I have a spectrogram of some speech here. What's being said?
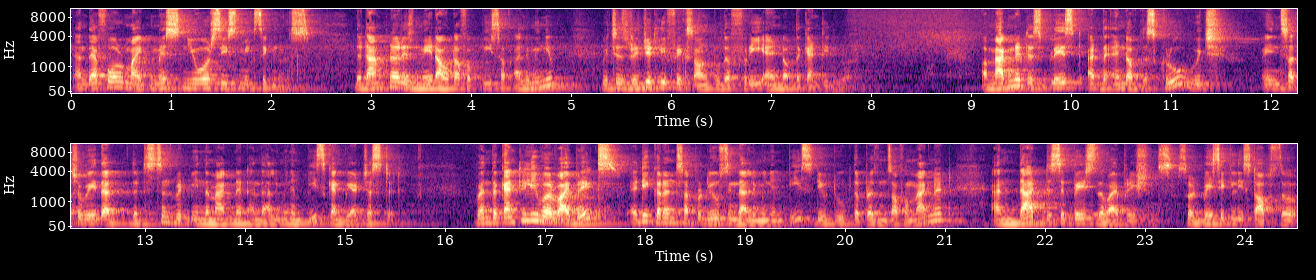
and therefore might miss newer seismic signals. The dampener is made out of a piece of aluminium which is rigidly fixed onto the free end of the cantilever. A magnet is placed at the end of the screw which in such a way that the distance between the magnet and the aluminium piece can be adjusted. When the cantilever vibrates, eddy currents are produced in the aluminium piece due to the presence of a magnet and that dissipates the vibrations. So it basically stops the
